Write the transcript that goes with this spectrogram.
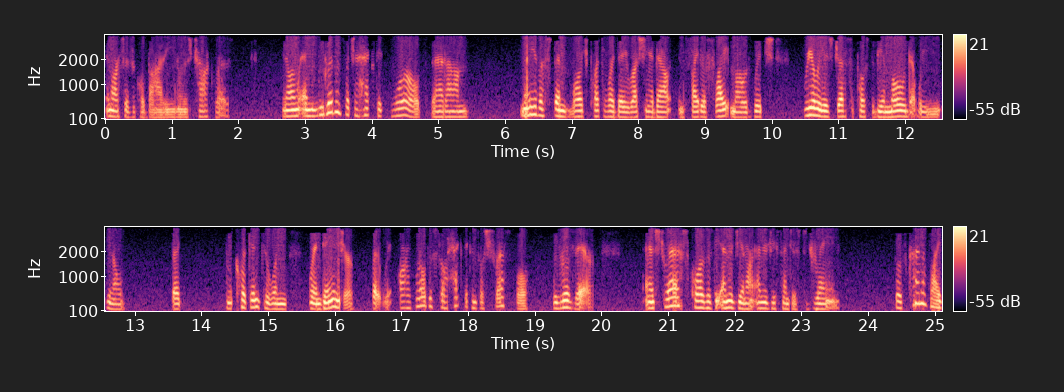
in our physical body, you know, there's chakras. You know, and we live in such a hectic world that um, many of us spend large parts of our day rushing about in fight or flight mode, which really is just supposed to be a mode that we, you know, that we click into when we're in danger. But we, our world is so hectic and so stressful, we live there. And stress causes the energy in our energy centers to drain. So it's kind of like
